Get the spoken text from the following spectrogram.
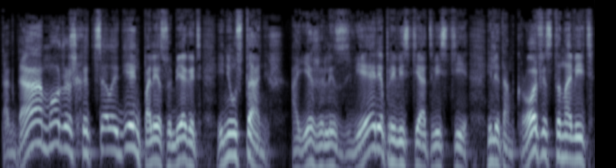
Тогда можешь хоть целый день по лесу бегать и не устанешь. А ежели зверя привести-отвести или там кровь остановить,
